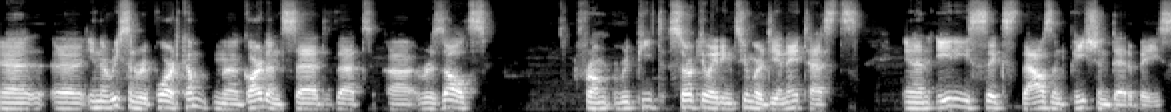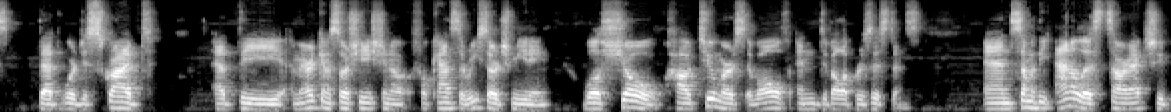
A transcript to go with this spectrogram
uh, uh, in a recent report, Com- uh, Guardant said that results from repeat circulating tumor DNA tests in an 86,000 patient database that were described at the American Association for Cancer Research meeting will show how tumors evolve and develop resistance. And some of the analysts are actually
